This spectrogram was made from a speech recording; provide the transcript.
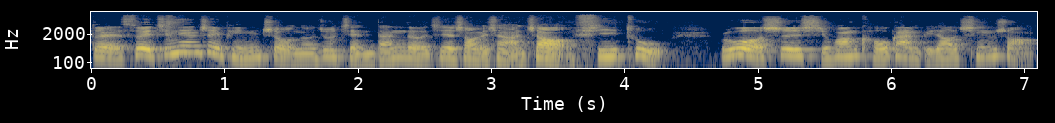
对，所以今天这瓶酒呢，就简单的介绍一下，叫 f e Two。如果是喜欢口感比较清爽、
